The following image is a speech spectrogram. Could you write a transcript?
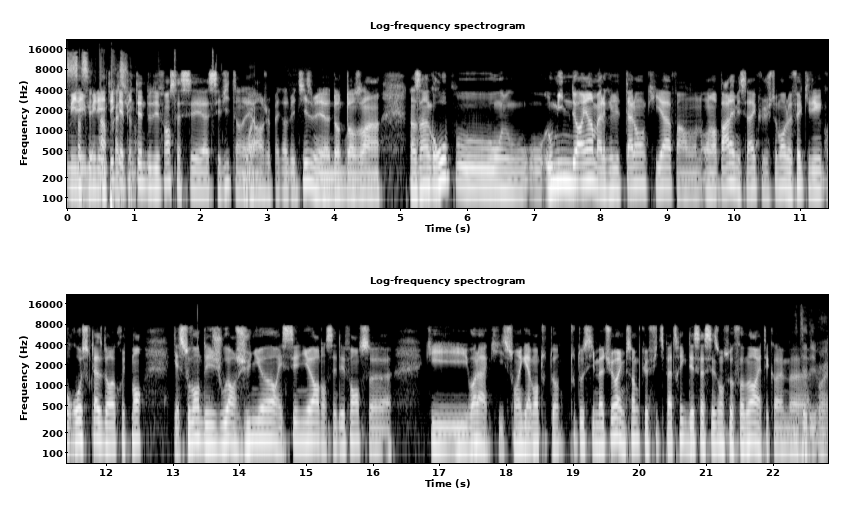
mais, il a été capitaine de défense assez, assez vite, hein, d'ailleurs. Hein, je vais pas dire de bêtises, mais dans, dans, un, dans un groupe où, où, mine de rien, malgré le talent qu'il y a, enfin, on, on, en parlait, mais c'est vrai que justement, le fait qu'il ait une grosse classe de recrutement, il y a souvent des joueurs juniors et seniors dans ces défenses. Euh, qui voilà qui sont également tout, tout aussi matures. Il me semble que Fitzpatrick dès sa saison sophomore était quand même euh, ouais.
